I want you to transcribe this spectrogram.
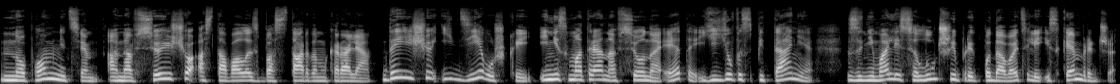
Но помните, она все еще оставалась бастардом короля, да еще и девушкой, и несмотря на все на это, ее воспитание занимались лучшие преподаватели из Кембриджа.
